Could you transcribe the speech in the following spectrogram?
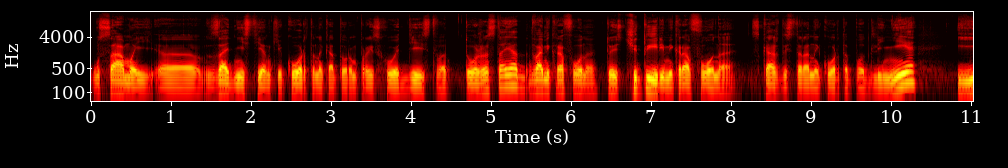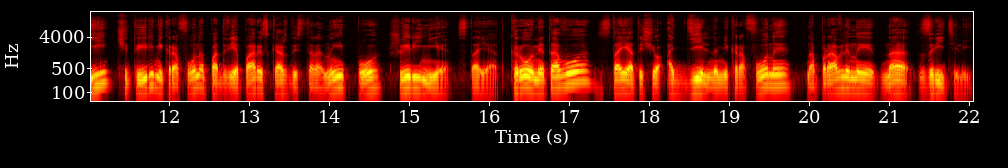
у самой э, задней стенки корта, на котором происходит действо, тоже стоят два микрофона. То есть четыре микрофона с каждой стороны корта по длине и четыре микрофона по две пары с каждой стороны по ширине стоят. Кроме того, стоят еще отдельно микрофоны, направленные на зрителей.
